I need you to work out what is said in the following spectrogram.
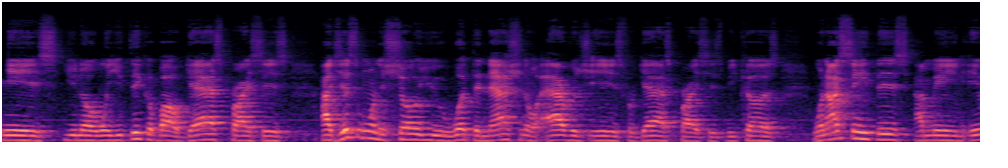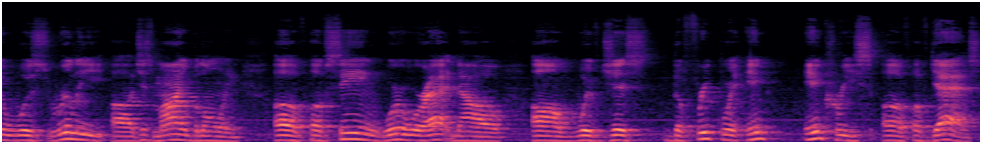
is, you know, when you think about gas prices, I just want to show you what the national average is for gas prices because when I seen this, I mean, it was really uh, just mind blowing of of seeing where we're at now um, with just the frequent in- increase of, of gas.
